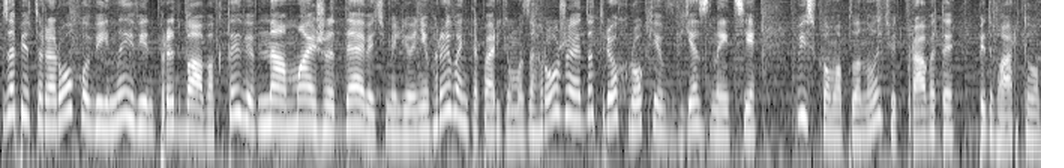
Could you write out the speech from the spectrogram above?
За півтора року війни він придбав активів на майже 9 мільйонів гривень. Тепер йому загрожує до трьох років в'язниці. Військома планують відправити під варту.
